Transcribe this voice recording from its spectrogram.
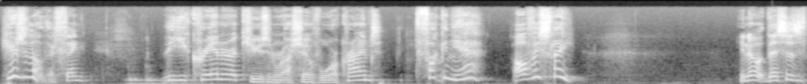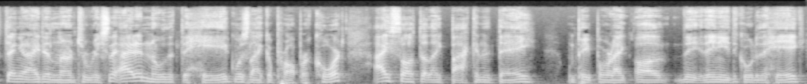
here's another thing: the Ukraine are accusing Russia of war crimes. Fucking yeah, obviously. You know, this is the thing that I didn't learn till recently. I didn't know that The Hague was like a proper court. I thought that like back in the day when people were like, oh, they, they need to go to The Hague,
